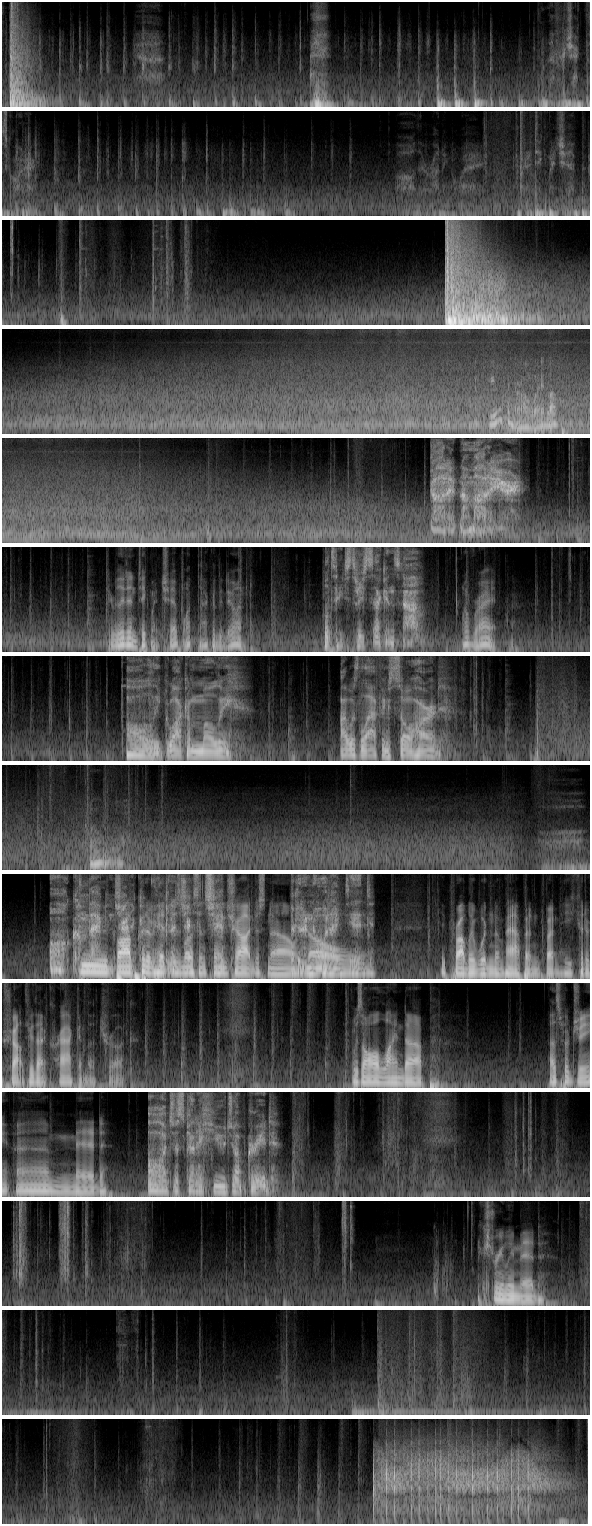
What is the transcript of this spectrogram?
They'll never check this corner. Oh, they're running away. They're gonna take my chip. Are you looking the wrong way, Bob? Got it. I'm out of here. You really didn't take my chip? What the heck are they doing? Well, it takes three seconds now. Oh, right. Holy guacamole. I was laughing so hard. Oh. Oh, come back. Dude, Bob could have hit his most insane shot just now. They're no. know what I did. He probably wouldn't have happened, but he could have shot through that crack in the truck. It was all lined up. That's PUBG. Uh, mid. Oh, I just got a huge upgrade. Extremely mid.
